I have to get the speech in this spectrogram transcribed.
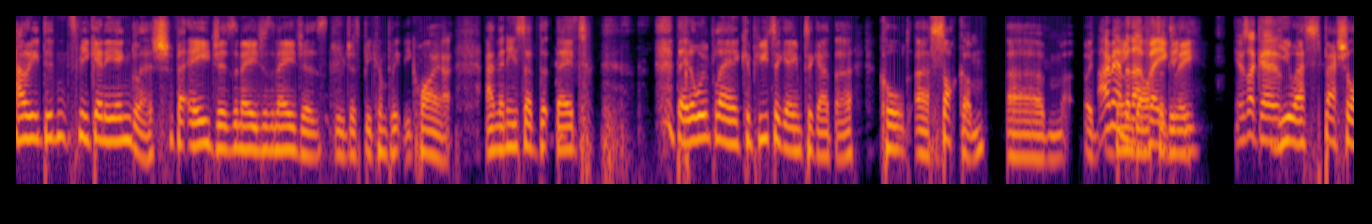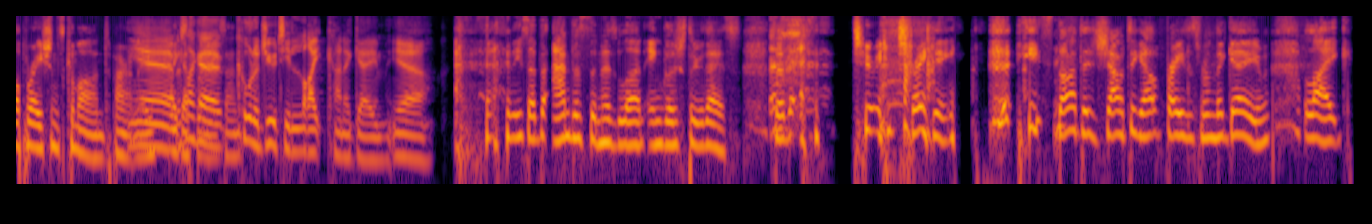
how he didn't speak any English for ages and ages and ages. He would just be completely quiet. And then he said that they'd they'd all been playing a computer game together called uh, SOCOM. Um, I remember that vaguely. It was like a U.S. Special Operations Command. Apparently, yeah, I it was like a. Call of Duty light kind of game. Yeah. and he said that Anderson has learned English through this. So that during training, he started shouting out phrases from the game like,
